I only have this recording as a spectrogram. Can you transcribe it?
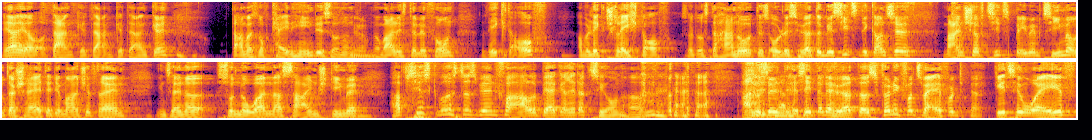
ja, ja, danke, danke, danke damals noch kein Handy, sondern ja. normales Telefon, legt auf, aber legt schlecht auf, so dass der Hanno das alles hört. Und wir sitzen, die ganze Mannschaft sitzt bei ihm im Zimmer und da schreit er die Mannschaft rein in seiner sonoren, nasalen Stimme. Habt ihr es gewusst, dass wir eine Vorarlberger Redaktion haben? Hanno Setterle hört das, völlig verzweifelt, ja. geht zum ORF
